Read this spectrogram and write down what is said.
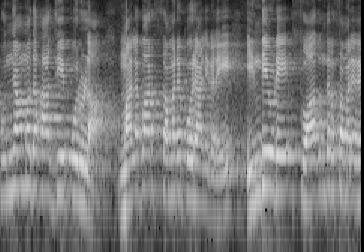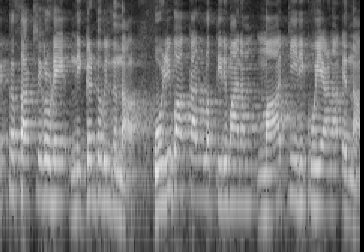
കുഞ്ഞാമദ് ഹാജിയെ പോലുള്ള മലബാർ സമര പോരാളികളെ ഇന്ത്യയുടെ സ്വാതന്ത്ര്യ സമര രക്തസാക്ഷികളുടെ നിഘണ്ടുവിൽ നിന്ന് ഒഴിവാക്കാനുള്ള തീരുമാനം മാറ്റിയിരിക്കുകയാണ് എന്ന്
